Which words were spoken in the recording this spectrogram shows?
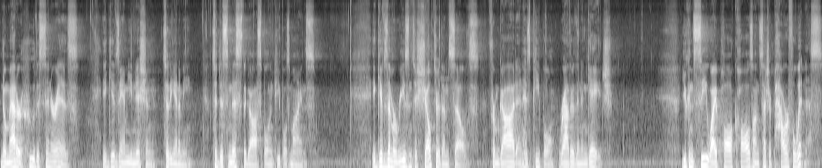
no matter who the sinner is, it gives ammunition to the enemy to dismiss the gospel in people's minds. It gives them a reason to shelter themselves from God and his people rather than engage. You can see why Paul calls on such a powerful witness,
